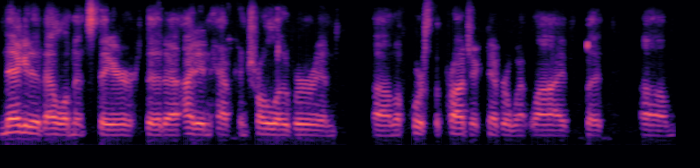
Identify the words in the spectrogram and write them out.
negative elements there that uh, I didn't have control over, and um, of course, the project never went live. But um,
